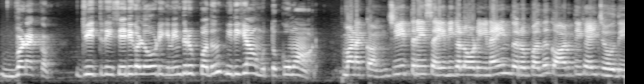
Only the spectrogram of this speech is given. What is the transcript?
வணக்கம். ஜி த்ரீ செய்திகளோடு இணைந்திருப்பது நிதியா முத்துக்குமார். வணக்கம். ஜி த்ரீ செய்திகளோடு இணைந்திருப்பது கார்த்திகை ஜோதி.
